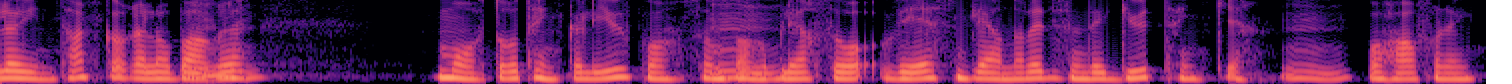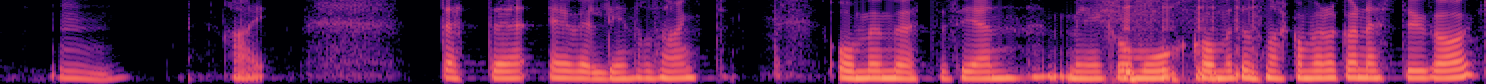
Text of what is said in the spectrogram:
løgntanker, eller bare Mm. måter å tenke livet på, som bare Mm. blir så vesentlig annerledes enn det Gud tenker Mm. og har for deg. Mm. Dette er veldig interessant. Og vi møtes igjen. Meg og mor kommer til å snakke med dere neste uke òg.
